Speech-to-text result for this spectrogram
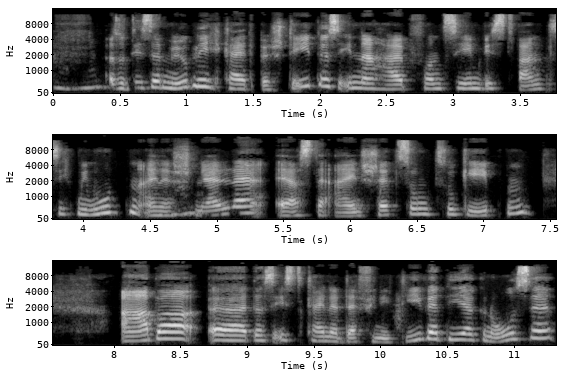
Mhm. Also diese Möglichkeit besteht es, innerhalb von 10 bis 20 Minuten eine mhm. schnelle erste Einschätzung zu geben. Aber äh, das ist keine definitive Diagnose.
